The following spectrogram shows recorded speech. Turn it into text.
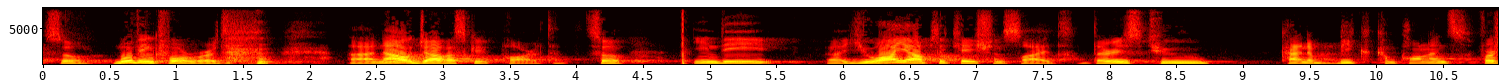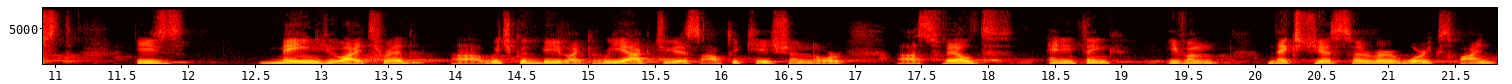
so moving forward, uh, now JavaScript part. So in the UI uh, application side, there is two kind of big components. First is main UI thread, uh, which could be like React.js application or uh, Svelte, anything, even Next.js server works fine.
